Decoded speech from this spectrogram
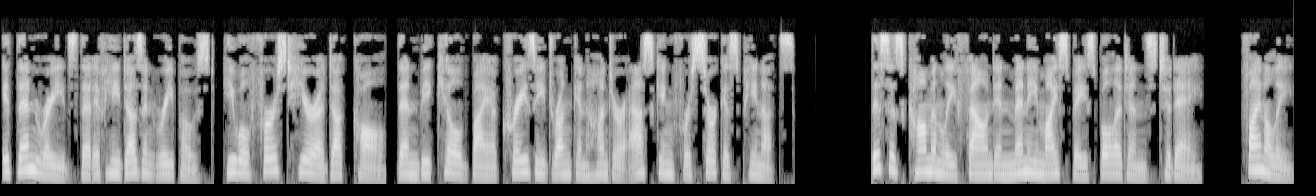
It then reads that if he doesn't repost, he will first hear a duck call, then be killed by a crazy drunken hunter asking for circus peanuts. This is commonly found in many MySpace bulletins today. Finally,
